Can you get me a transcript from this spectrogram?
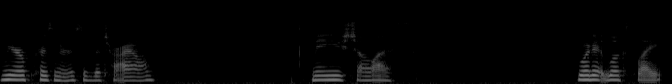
we are prisoners of the trial. May you show us what it looks like.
